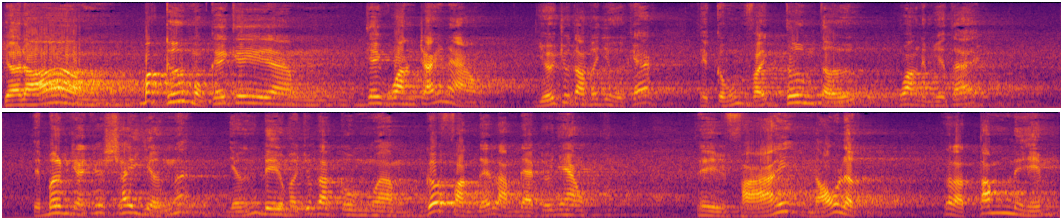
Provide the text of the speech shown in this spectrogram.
Do đó bất cứ một cái cái um, cái quan trái nào giữa chúng ta với những người khác thì cũng phải tương tự quan điểm như thế. Thì bên cạnh cái xây dựng á, những điều mà chúng ta cùng um, góp phần để làm đẹp cho nhau thì phải nỗ lực đó là tâm niệm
